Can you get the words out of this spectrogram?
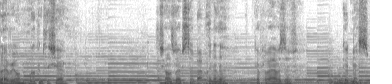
Hello, everyone. Welcome to the show. Charles Webster back with another couple of hours of goodness.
